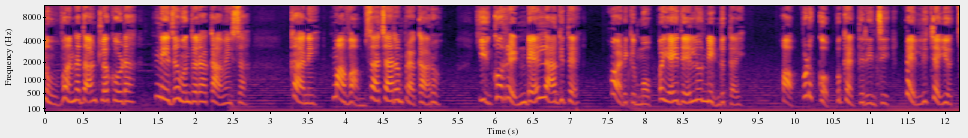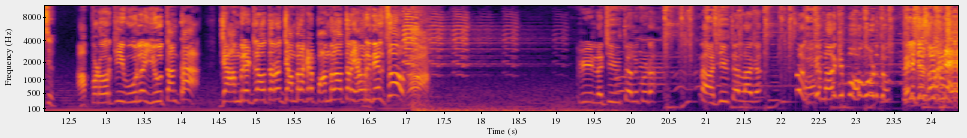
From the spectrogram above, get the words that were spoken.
నువ్వన్న దాంట్లో కూడా నిజం ఉందిరా కామేశ. కాని మా వంశాచారం ప్రకారం ఇంకో రెండేళ్ళాగితే వాడికి ముప్పై ఐదేళ్ళు నిండుతాయి. అప్పుడు కొప్పు కత్తిరించి పెళ్ళి చెయ్యొచ్చు. అప్పటి వరకు ఈ ఊర్లో యూత్ అంతా జాంబ్రెడ్లు అవుతారో జంబలక్కడ పంబలు అవుతారో ఎవరికి తెలుసు? వీళ్ళ జీవితాలు కూడా నా జీవితాలాగా నాకి పోకూడదు. పెళ్ళి చేసుకోవాల్సిందే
